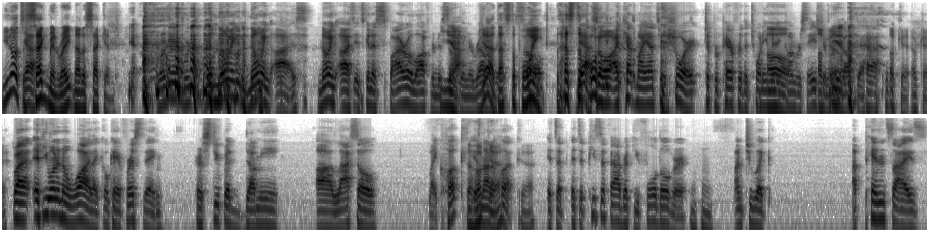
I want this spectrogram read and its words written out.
You know, it's a segment, right? Not a second. Yeah. We're gonna. We're, well, knowing knowing us, knowing us, it's gonna spiral off into Yeah. something irrelevant. Yeah, that's the So- point. that's the point. yeah, point. so I kept my answer short to prepare for the 20 minute Oh, conversation okay. we're Yeah. about to have. Okay, okay. But if you want to know why, like, okay, first thing, her stupid dummy uh, lasso, like hook, The is hook, not yeah. a hook. Yeah. It's a it's a piece of fabric you fold over hmm onto like a pin size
